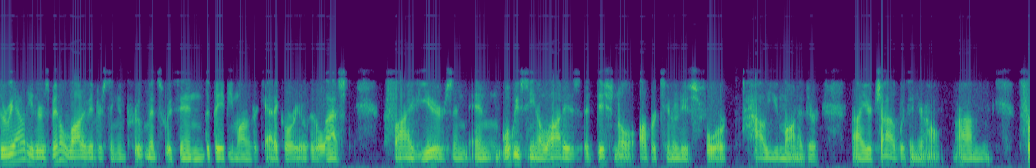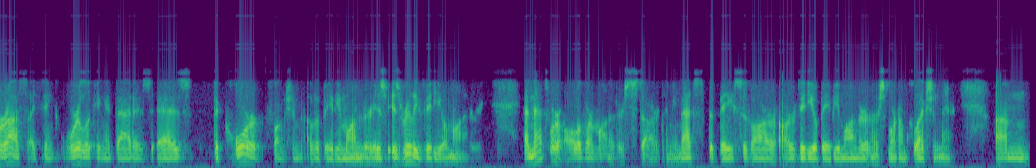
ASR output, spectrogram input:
the reality there's been a lot of interesting improvements within the baby monitor category over the last five years, and and what we've seen a lot is additional opportunities for how you monitor uh, your child within your home. Um, for us, I think we're looking at that as as the core function of a baby monitor is is really video monitoring. And that's where all of our monitors start. I mean, that's the base of our, our video baby monitor and our smart home collection there. Um,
